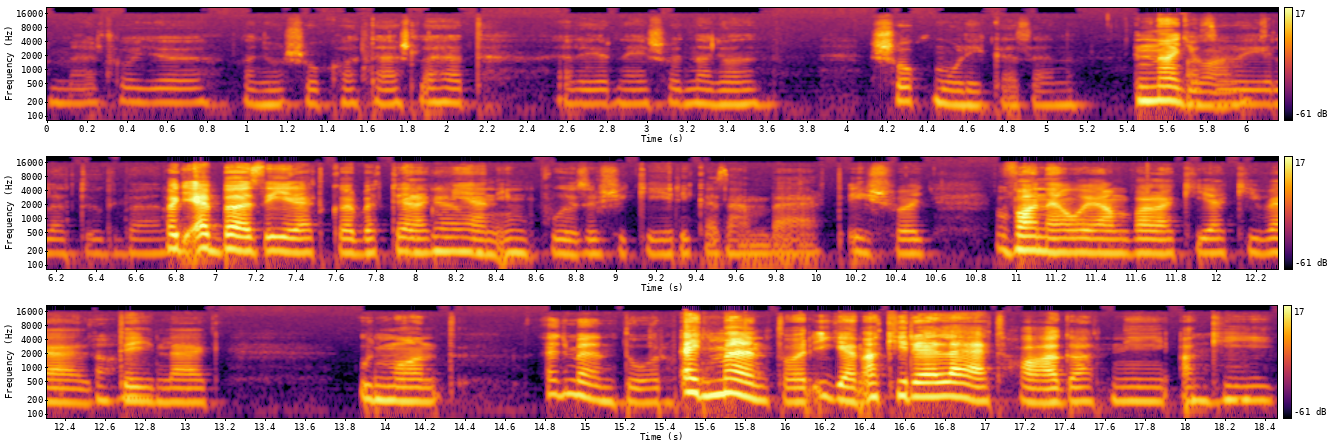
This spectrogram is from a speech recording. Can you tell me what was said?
mert hogy nagyon sok hatást lehet elérni, és hogy nagyon sok múlik ezen. Nagyon. Az ő életükben. Hogy ebbe az életkörbe tényleg Igen. milyen impulzusik érik az embert, és hogy van-e olyan valaki, akivel Aha. tényleg úgymond egy mentor. Egy mentor, igen, akire lehet hallgatni, aki, uh-huh.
